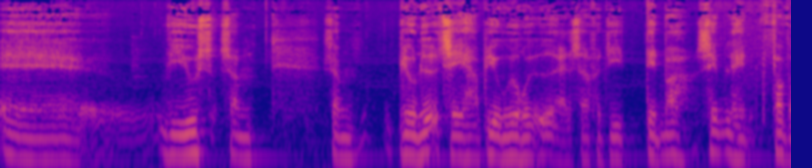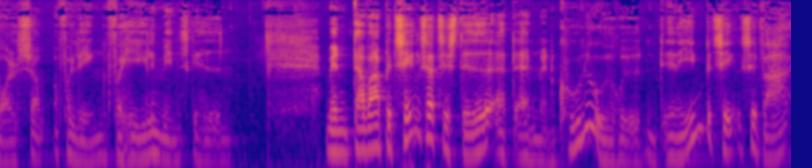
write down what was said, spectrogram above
øh, virus, som, som blev nødt til at blive udryddet, altså fordi den var simpelthen for voldsom og for længe for hele menneskeheden. Men der var betingelser til stede, at, at man kunne udrydde den. Den ene betingelse var,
